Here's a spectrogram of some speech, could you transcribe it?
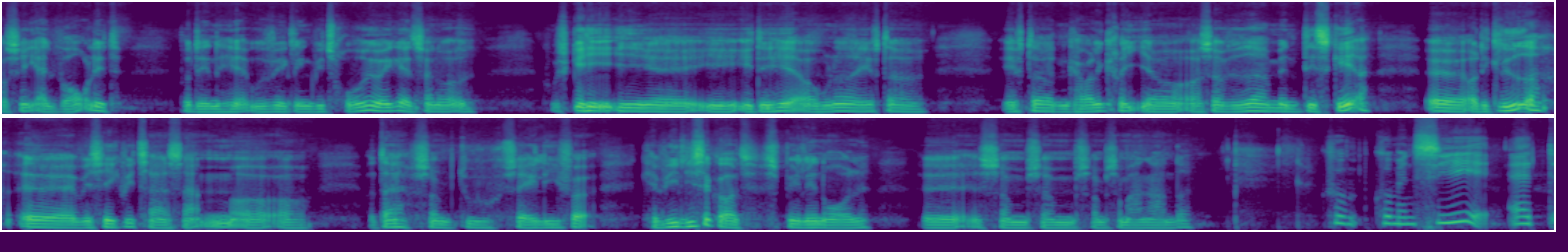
at se alvorligt på denne her udvikling. Vi troede jo ikke, at sådan noget kunne ske i, øh, i, i det her århundrede efter, efter den kolde krig og, og så videre, men det sker, øh, og det glider, øh, hvis ikke vi tager sammen, og, og, og der, som du sagde lige før, kan vi lige så godt spille en rolle øh, som, som, som så mange andre. Kun, kunne man sige, at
